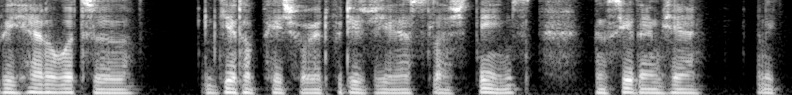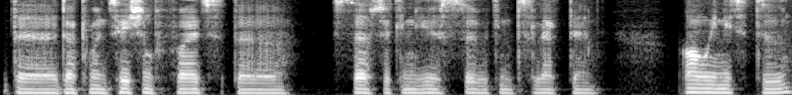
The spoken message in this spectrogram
we head over to GitHub page for it, video.js slash themes. You can see them here. And the documentation provides the steps you can use so we can select them. All we need to do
